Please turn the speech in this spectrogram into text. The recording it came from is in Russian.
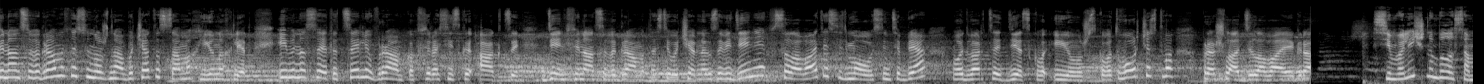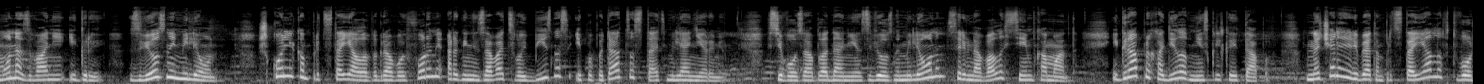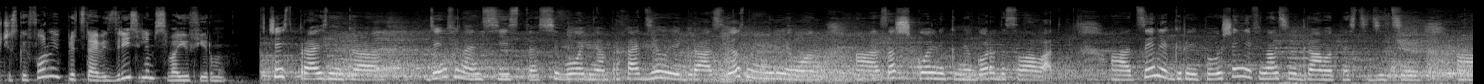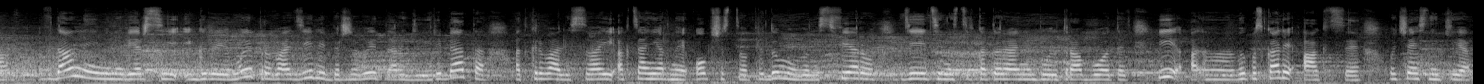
Финансовой грамотности нужно обучаться с самых юных лет. Именно с этой целью в рамках всероссийской акции «День финансовой грамотности в учебных заведениях» в Салавате 7 сентября во Дворце детского и юношеского творчества прошла деловая игра. Символично было само название игры – «Звездный миллион». Школьникам предстояло в игровой форме организовать свой бизнес и попытаться стать миллионерами. Всего за обладание «Звездным миллионом» соревновалось семь команд. Игра проходила в несколько этапов. Вначале ребятам предстояло в творческой форме представить зрителям свою фирму. В честь праздника День финансиста сегодня проходила игра «Звездный миллион» а, за школьниками города Салават. А, цель игры – повышение финансовой грамотности детей. А, в данной именно версии игры мы проводили биржевые торги. Ребята открывали свои акционерные общества, придумывали сферу деятельности, в которой они будут работать, и выпускали акции. Участники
